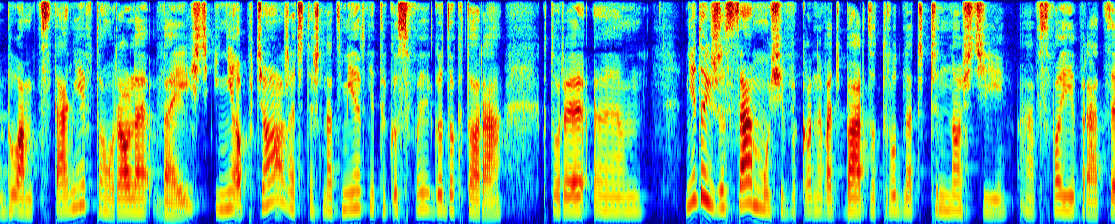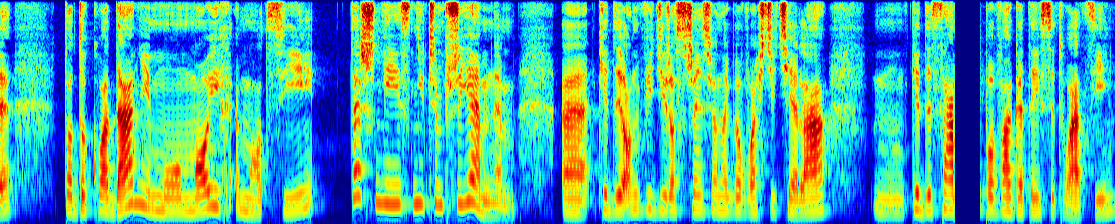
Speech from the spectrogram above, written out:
Byłam w stanie w tą rolę wejść i nie obciążać też nadmiernie tego swojego doktora, który nie dość, że sam musi wykonywać bardzo trudne czynności w swojej pracy, to dokładanie mu moich emocji też nie jest niczym przyjemnym. E, kiedy on widzi roztrzęsionego właściciela, mm, kiedy sam powagę tej sytuacji,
